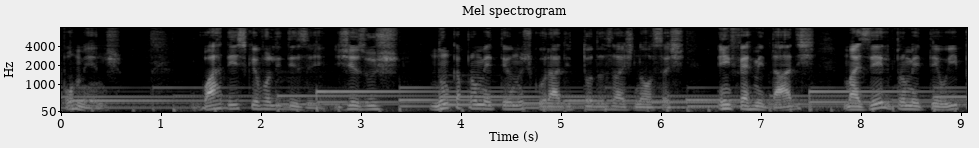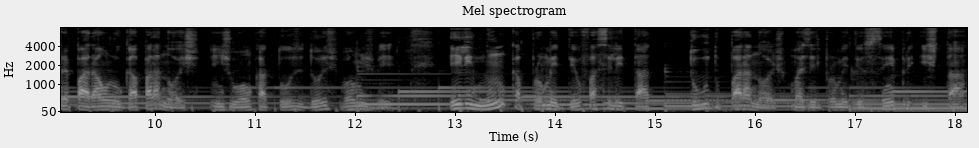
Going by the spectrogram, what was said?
por menos. Guarde isso que eu vou lhe dizer. Jesus nunca prometeu nos curar de todas as nossas enfermidades, mas ele prometeu ir preparar um lugar para nós. Em João 14, 2, vamos ver. Ele nunca prometeu facilitar tudo para nós, mas ele prometeu sempre estar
